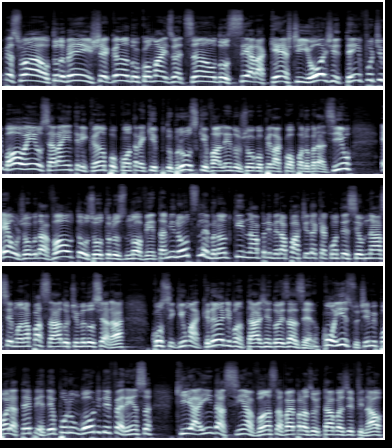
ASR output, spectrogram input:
pessoal, tudo bem? Chegando com mais uma edição do Cearacast e hoje tem futebol, hein? O Ceará entra em campo contra a equipe do Brusque, valendo o jogo pela Copa do Brasil. É o jogo da volta, os outros 90 minutos. Lembrando que na primeira partida que aconteceu na semana passada, o time do Ceará conseguiu uma grande vantagem 2 a 0. Com isso, o time pode até perder por um gol de diferença, que ainda assim avança, vai para as oitavas de final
